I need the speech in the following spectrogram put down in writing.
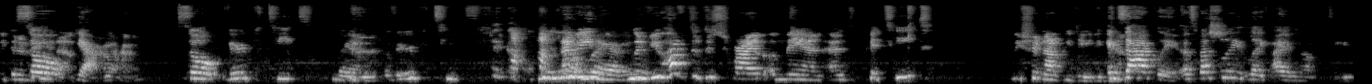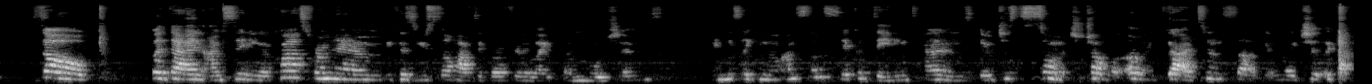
we didn't So, make it up. yeah. So very petite man, a very petite. I mean, man. If you have to describe a man as petite, we should not be dating. him. Exactly, especially like I am not petite. So, but then I'm sitting across from him because you still have to go through like the motions. And he's like, you know, I'm so sick of dating tens. They're just so much trouble. Oh my god, tens suck and like shit like that.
